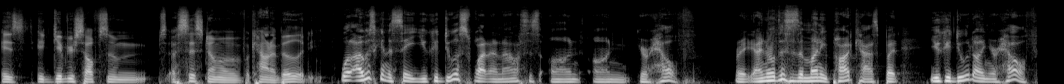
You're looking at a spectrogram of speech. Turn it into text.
is it give yourself some a system of accountability Well, I was going to say you could do a SWOT analysis on on your health, right? I know this is a money podcast, but you could do it on your health,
